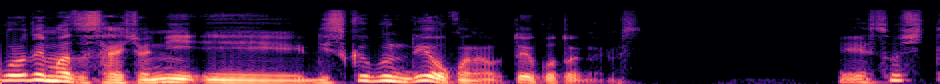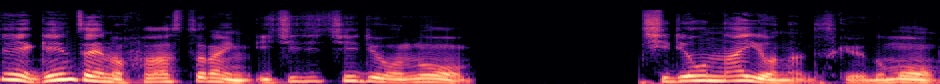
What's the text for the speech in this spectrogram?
ころで、まず最初に、えー、リスク分類を行うということになります。えー、そして現在の first line 一次治療の治療内容なんですけれども、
